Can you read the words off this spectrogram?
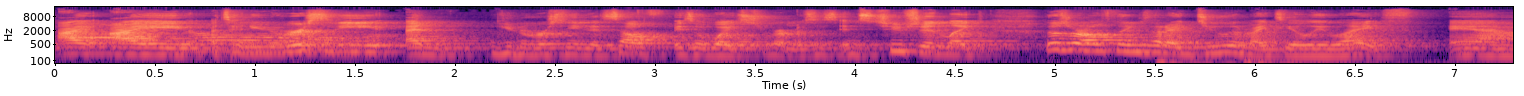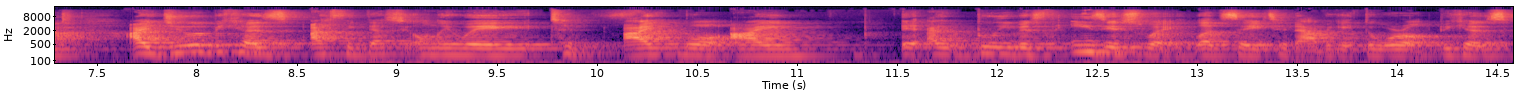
I, I Oh, attend university and university in itself is a white supremacist institution. Like those are all things that I do in my daily life. And Yeah. I do it because I think that's the only way to I well I I believe it's the easiest way, let's say, to navigate the world. Because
